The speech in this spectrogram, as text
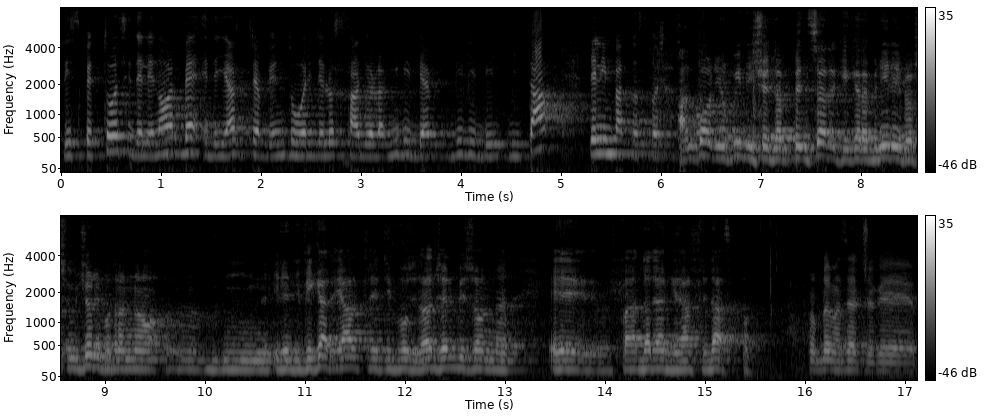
rispettosi delle norme e degli altri avventori dello stadio la vivibi- vivibilità dell'impatto sportivo. Antonio, quindi c'è da pensare che i carabinieri nei prossimi giorni potranno eh, mh, identificare altri tifosi della Gelbison e fa- dare anche altri DASPO. Il problema Sergio è che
